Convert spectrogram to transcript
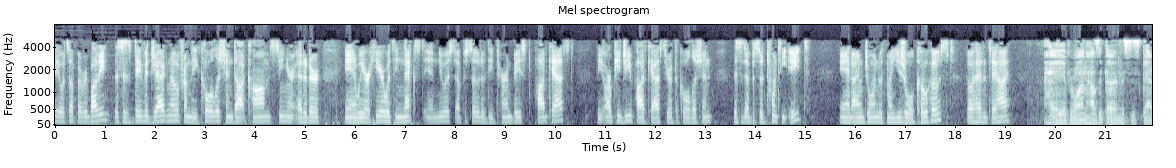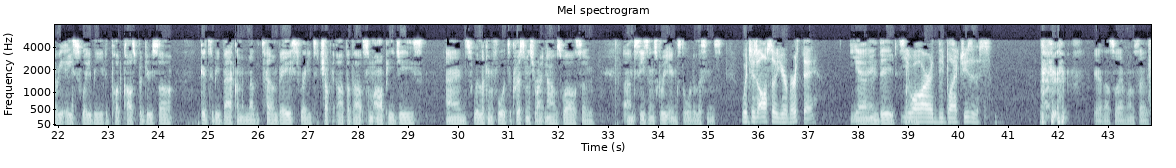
Hey, what's up, everybody? This is David Jagneaux from the Koalition.com senior editor, and we are here with the next and newest episode of the Turn Based Podcast, the RPG podcast here at the Koalition. This is episode 28, and I am joined with my usual co host. Go ahead and say hi. Hey everyone, how's it going? This is Gary A. Swaby, the podcast producer. Good to be back on another turn based, ready to chop it up about some RPGs. And we're looking forward to Christmas right now as well, so um, season's greetings to all the listeners. Which is also your birthday. Yeah, indeed. So. You are the Black Jesus. yeah, that's what everyone says.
